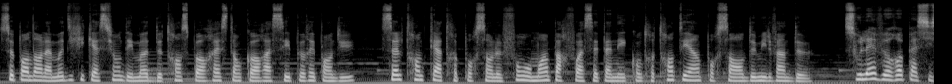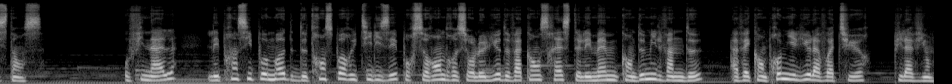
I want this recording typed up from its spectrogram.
cependant la modification des modes de transport reste encore assez peu répandue, seuls 34% le font au moins parfois cette année contre 31% en 2022. Soulève Europe Assistance. Au final, les principaux modes de transport utilisés pour se rendre sur le lieu de vacances restent les mêmes qu'en 2022, avec en premier lieu la voiture, puis l'avion.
